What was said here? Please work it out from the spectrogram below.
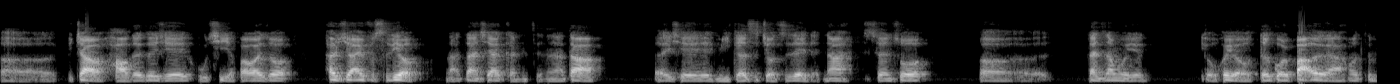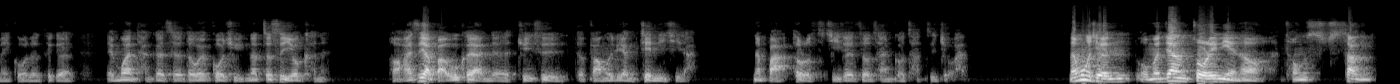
呃比较好的这些武器啊，包括说还有像 F 十六，那但现在可能只能拿到呃一些米格十九之类的。那虽然说呃，但上面有。有会有德国的豹二啊，或者美国的这个 M1 坦克车都会过去，那这是有可能，好，还是要把乌克兰的军事的防卫力量建立起来，那把俄罗斯击退之后才能够长治久安。那目前我们这样做了一年哈，从上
